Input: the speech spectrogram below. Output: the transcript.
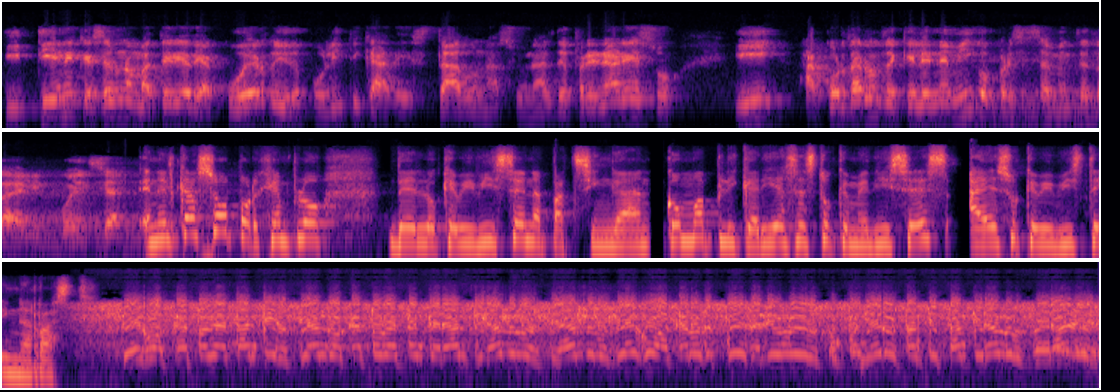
y tiene que ser una materia de acuerdo y de política de Estado nacional, de frenar eso y acordarnos de que el enemigo precisamente es la delincuencia. En el caso, por ejemplo, de lo que viviste en Apatzingán, ¿cómo aplicarías esto que me dices a eso que viviste y narraste? Acá todavía están tiroteando, acá todavía están tirando, tirándonos, tirándonos, viejo, acá no se puede salir uno de los compañeros, están, están tirando los federales.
